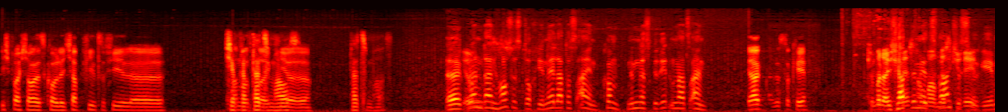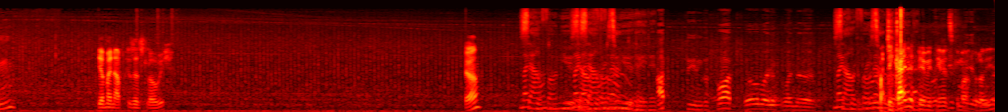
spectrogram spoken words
Ich bräuchte Holzkohle, ich habe viel zu viel. Äh, Ich habe keinen Platz im Haus. Hier, äh, Platz im Haus. Äh. Gwen, dein Haus ist doch hier, ne? Lad das ein. Komm, nimm das Gerät und lad's ein. ja, ist okay. Kümmert euch Ich hab dem jetzt um das Warnschüsse Gerät. gegeben. Die haben einen abgesetzt, glaube ich. Abziehen, sofort. Habt ihr keine Film mit dem jetzt gemacht, oder wie?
